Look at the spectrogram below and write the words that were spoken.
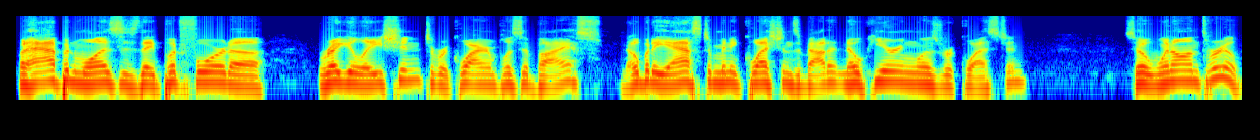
What happened was is they put forward a regulation to require implicit bias. Nobody asked them any questions about it. No hearing was requested. So it went on through.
